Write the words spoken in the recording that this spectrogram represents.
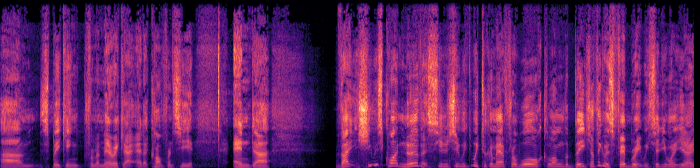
um, speaking from America at a conference here. And uh, they, she was quite nervous. You know, she, we, we, took them out for a walk along the beach. I think it was February. We said, "You want, you know,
